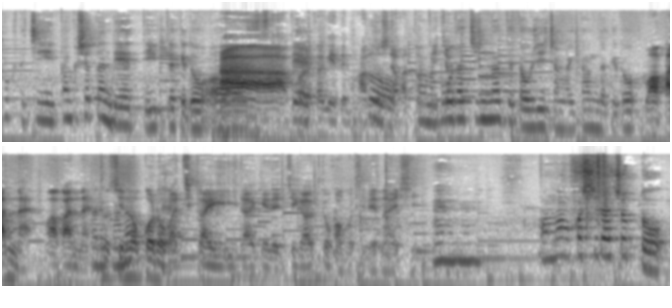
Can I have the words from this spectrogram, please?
僕たちパンクしちゃったんで」って言ったけどああ、で声かけても反応しなかったそうあのおじいちゃん。棒立ちになってたおじいちゃんがいたんだけど。わかんない、わかんない。年の頃が近いだけで違う人かもしれないし。うんまあ、なんかしらちょっと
